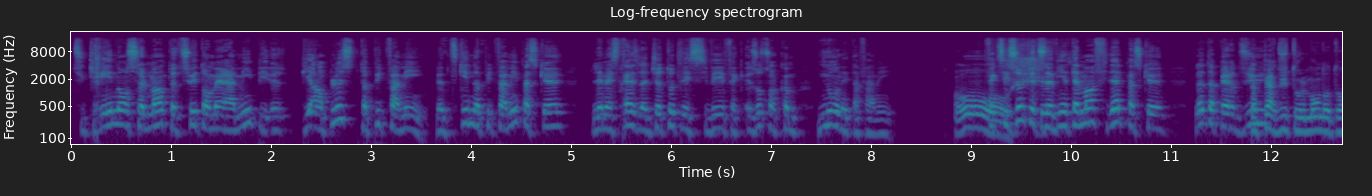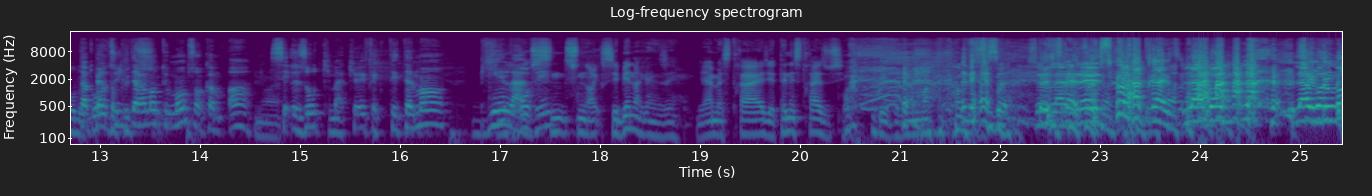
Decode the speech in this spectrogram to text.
tu crées non seulement t'as tué ton meilleur ami, puis, euh, puis en plus, t'as plus de famille. Le petit kid n'a plus de famille parce que le MS-13 l'a déjà toutes lessivé. Fait que eux autres sont comme, nous, on est ta famille. Oh, fait que c'est sûr que tu deviens tellement fidèle parce que là, t'as perdu. T'as perdu tout le monde autour de T'as toi. perdu plus de- littéralement tout le monde, ils sont comme Ah, Ouais. c'est eux autres qui m'accueillent. Fait que t'es tellement bien lavé. c'est c'est c'est bien organisé. Il y a MS13, il y a Tennis 13 aussi. C'est vraiment comme sur, sur la 13. Sur la 13. L'abonne- la- L'abonnement,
